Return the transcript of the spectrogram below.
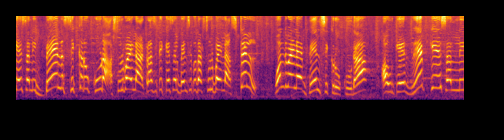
ಕೇಸಲ್ಲಿ ಬೇಲ್ ಸಿಕ್ಕರೂ ಕೂಡ ಅಷ್ಟು ಸುಲಭ ಇಲ್ಲ. ಅಟ್ರಾಸಿಟಿ ಕೇಸಲ್ಲಿ ಬೇಲ್ ಸಿಕ್ಕೋದು ಅಷ್ಟು ಸುಲಭ ಇಲ್ಲ. ಸ್ಟಿಲ್ ಒಂದು ವೇಳೆ ಬೇಲ್ ಸಿಕ್ಕರೂ ಕೂಡ ಅವ್ರಿಗೆ ರೇಪ್ ಕೇಸಲ್ಲಿ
